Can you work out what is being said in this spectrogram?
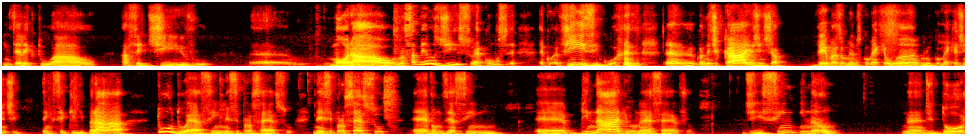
intelectual, afetivo, eh, moral. Nós sabemos disso. É como se, é físico. É, quando a gente cai, a gente já vê mais ou menos como é que é o ângulo, como é que a gente tem que se equilibrar. Tudo é assim nesse processo. Nesse processo, é, vamos dizer assim, é, binário, né, Sérgio? De sim e não, né? de dor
